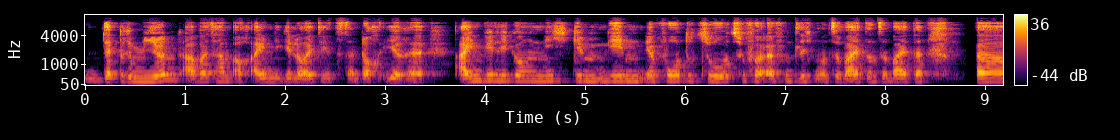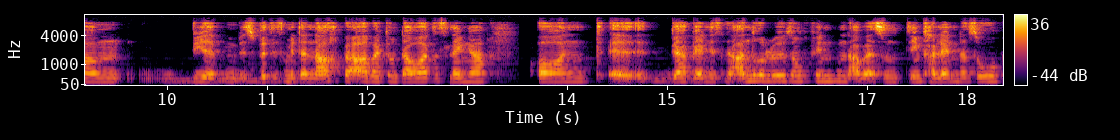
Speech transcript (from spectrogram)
deprimierend, aber es haben auch einige Leute jetzt dann doch ihre Einwilligung nicht gegeben, ihr Foto zu, zu veröffentlichen und so weiter und so weiter. Ähm, wir, es wird jetzt mit der Nachbearbeitung dauert es länger und äh, wir werden jetzt eine andere Lösung finden, aber es den Kalender so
